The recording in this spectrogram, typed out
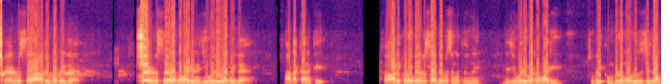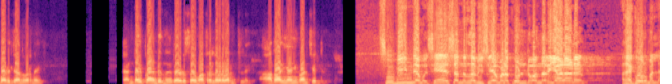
പേരടുസ്താവ് ആദ്യം പറഞ്ഞില്ലേ? പേരടുസ്താവ് പറഞ്ഞ മാതിരി നജീമലി പറഞ്ഞില്ലേ? നടക്കാനൊക്കെ. കാണിക്കൊടു പേരടുസ്താവിന്റെ പ്രസംഗത്തിൽ നിന്ന്. നജീമലി പറഞ്ഞ മാതിരി സുബൈക്കുമ്പുള്ള മോരൂത് ചെല്ലാൻ പാടില്ല എന്ന് പറഞ്ഞത് രണ്ടഭിപ്രായം ഉണ്ടെന്ന് മാത്രമല്ല ഇവിടെ പറഞ്ഞിട്ടുള്ളത്. അതാണ് ഞാൻ കാണിച്ചു തരുന്നത് സുബീന്റെ ശേഷം എന്നുള്ള വിഷയം ഇവിടെ കൊണ്ടുവന്നത് ഇയാളാണ്. അതൊക്കെ ഓർമ്മല്ല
